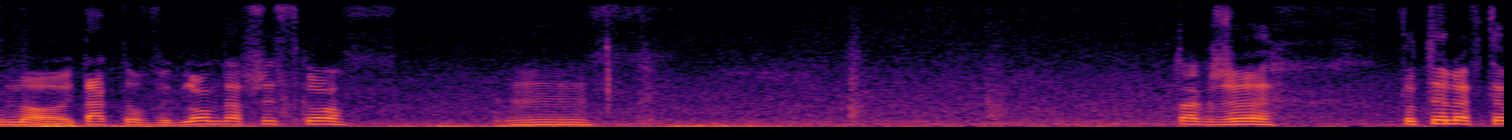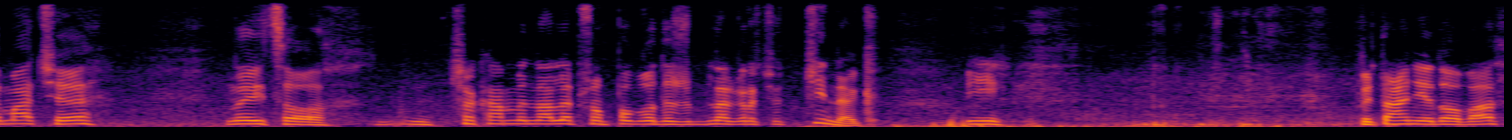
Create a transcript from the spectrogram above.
No i tak to wygląda wszystko. Mm. Także to tyle w temacie. No i co? Czekamy na lepszą pogodę, żeby nagrać odcinek. I pytanie do Was.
